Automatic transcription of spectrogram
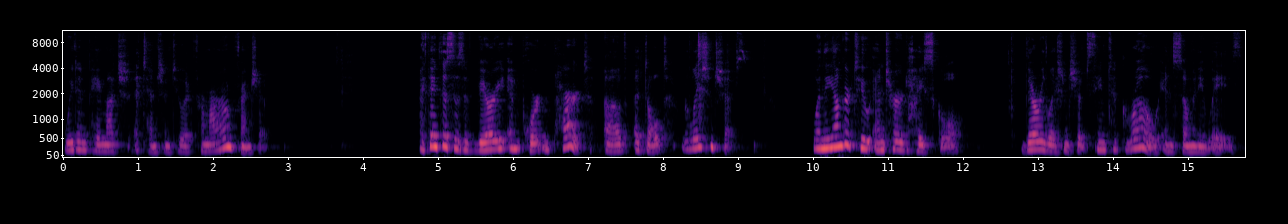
we didn't pay much attention to it from our own friendship. I think this is a very important part of adult relationships. When the younger two entered high school, their relationship seemed to grow in so many ways,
